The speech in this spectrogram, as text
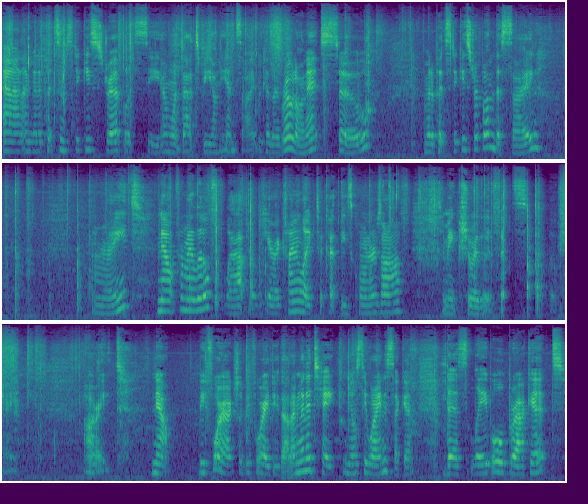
And I'm going to put some sticky strip. Let's see, I want that to be on the inside because I wrote on it. So I'm going to put sticky strip on this side. Alright, now for my little flap over here, I kind of like to cut these corners off to make sure that it fits okay. Alright, now before actually, before I do that, I'm going to take, and you'll see why in a second, this label bracket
